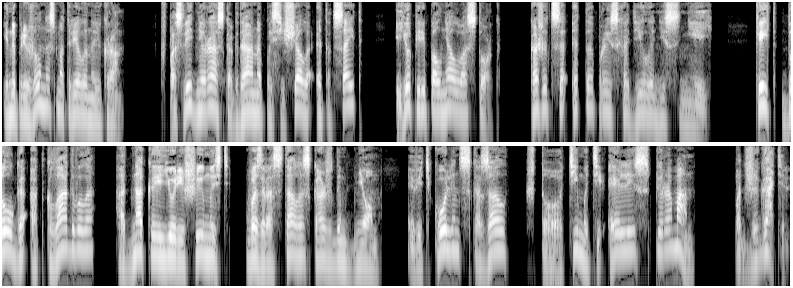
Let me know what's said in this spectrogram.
и напряженно смотрела на экран. В последний раз, когда она посещала этот сайт, ее переполнял восторг. Кажется, это происходило не с ней. Кейт долго откладывала, однако ее решимость возрастала с каждым днем, ведь Коллинз сказал, что Тимоти Эллис — пироман, поджигатель.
